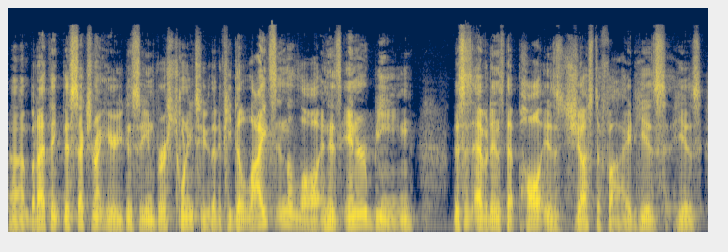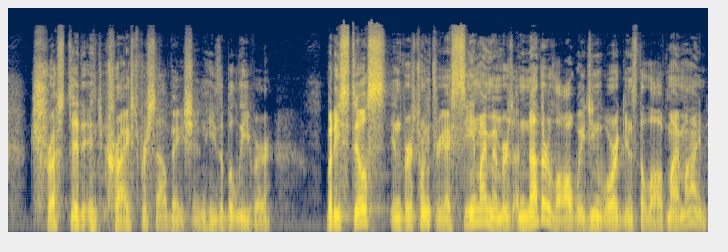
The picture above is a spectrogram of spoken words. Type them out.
Uh, but I think this section right here, you can see in verse 22 that if he delights in the law in his inner being, this is evidence that Paul is justified. He is, he is trusted in Christ for salvation. He's a believer. But he's still, in verse 23, I see in my members another law waging war against the law of my mind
